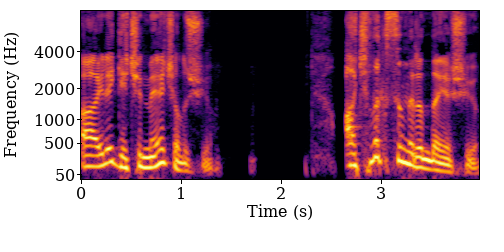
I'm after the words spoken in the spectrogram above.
aile geçinmeye çalışıyor. Açlık sınırında yaşıyor.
